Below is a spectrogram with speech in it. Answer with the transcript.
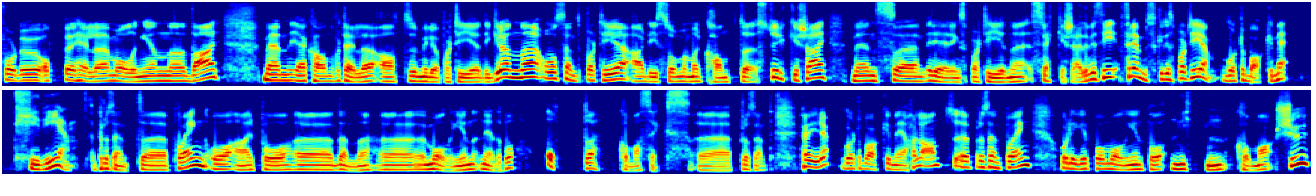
får du opp hele målingen der. Men jeg kan fortelle at Miljøpartiet De Grønne og Senterpartiet er de som markant styrker seg, mens regjeringspartiene svekker seg. Dvs. Si Fremskrittspartiet går tilbake med 3 prosentpoeng og er på eh, denne eh, målingen nede på 8,6% Høyre går tilbake med halvannet eh, prosentpoeng og ligger på målingen på 19,7.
